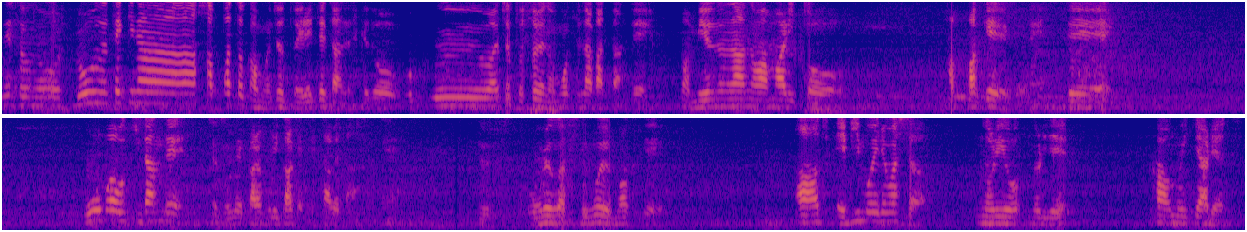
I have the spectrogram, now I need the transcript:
で、その、ローズ的な葉っぱとかもちょっと入れてたんですけど、僕はちょっとそういうの持ってなかったんで、まあ、水菜の余りと葉っぱ系ですよね。で、大葉を刻んで、ちょっと上から振りかけて食べたんですよね。でこれがすごいうまくて、あ、あとエビも入れました。海苔を、海苔で皮むいてあるやつ。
